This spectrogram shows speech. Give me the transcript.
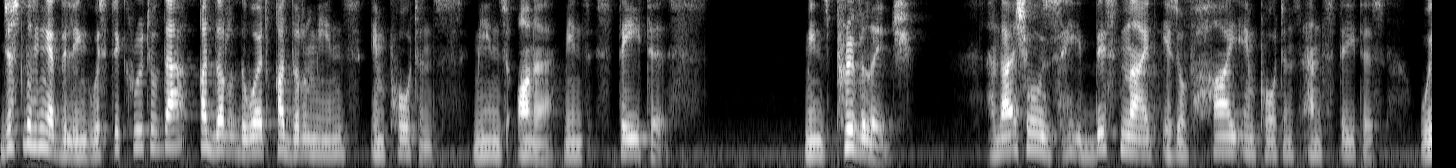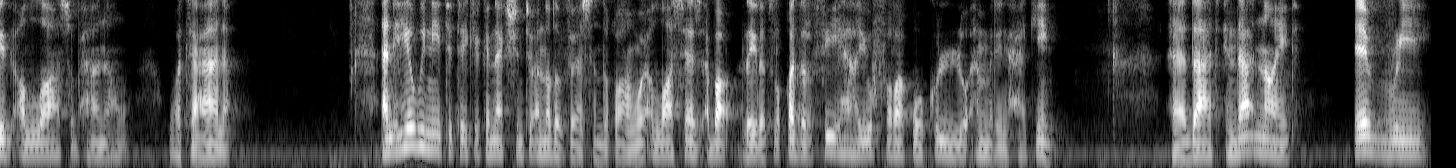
just looking at the linguistic root of that, qadr, the word qadr means importance, means honor, means status, means privilege. And that shows hey, this night is of high importance and status with Allah subhanahu wa ta'ala. And here we need to take a connection to another verse in the Quran where Allah says about Laylatul Qadr, فِيهَا يُفْرَقُ كُلُّ أَمْرٍ حَكِيمٍ uh, That in that night, every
